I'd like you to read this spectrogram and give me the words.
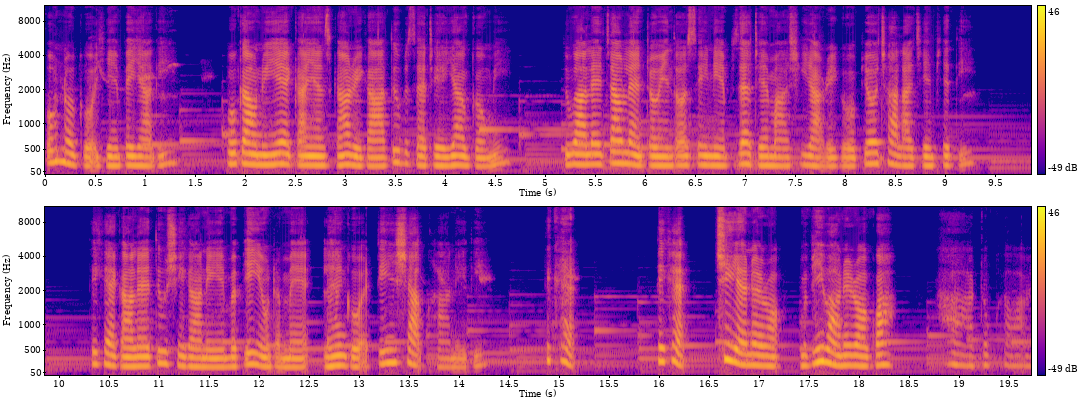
ကိုနှုတ်ကိုအရင်ပေးရသည်ကိုကောင်တွေရဲ့ကာယံစကားတွေကသူ့ပါဇက်ထဲရောက်ကုန်ပြီသူကလည်းကြောက်လန့်တုံရင်သောစိတ်နဲ့ပါဇက်ထဲမှာရှိတာတွေကိုပြောချလိုက်ခြင်းဖြစ်သည် တိခက်ကလည်းသူ့ရှိကနေမပြည့်ုံတမဲ့လမ်းကိုအတင်းလျှောက်ခါနေသည်တိခက်တိခက်ချစ်ရနဲ့တော့မပြေးပါနဲ့တော့ကွာဟာဒုက္ခပါပဲ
